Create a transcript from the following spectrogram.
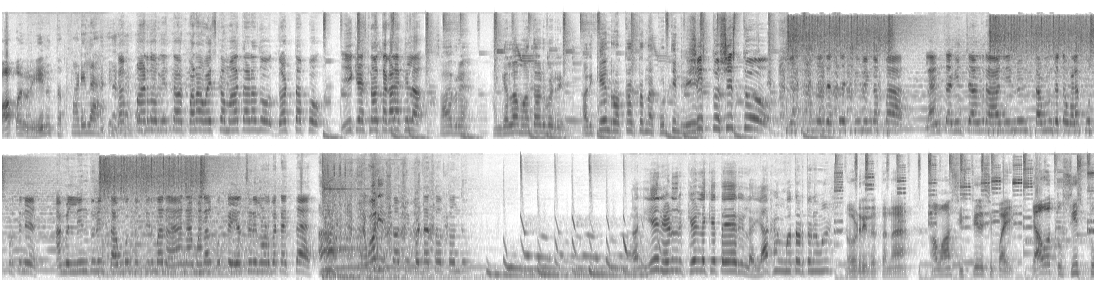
ಪಾಪ ಇವ್ರು ಏನು ತಪ್ಪು ಮಾಡಿಲ್ಲ. ತಪ್ಪು ಮಾಡಿದವ್ರಿಗಿಂತ ಅವ್ರ ಪರ ವಯಸ್ಕ ಮಾತಾಡೋದು ದೊಡ್ಡ ತಪ್ಪು. ಈ ಕೇಸ್ ನಾನು ತಗೊಳಕಿಲ್ಲ ಸಾಹೇಬ್ರೆ ಹಂಗೆಲ್ಲ ಮಾತಾಡ್ಬೇಡ್ರಿ. ಅದಕ್ಕೇನು ರೊಕ್ಕ ಆಗ್ತದ ನಾ ಕೊಡ್ತೀನಿ ರೀ. ಶಿಸ್ತು ಶಿಸ್ತು. ಇನ್ನೊಂದ್ ಹೆಸರು ಶಿವಲಿಂಗಪ್ಪ ಲಂಚ ಗಿಂಚ ಅಂದ್ರ ನಿನ್ನ ತಮ್ಮನ ಜೊತೆ ಒಳಗ್ ಕೂತ್ಬಿಡ್ತೀನಿ. ಆಮೇಲೆ ನಿಂದು ನಿನ್ ತಮ್ಮಂದು ತೀರ್ಮಾನ ನಾ ಮನೇಲಿ ಕೂತ್ಕ ಎಲ್ಸಿಡಿ ನೋಡ್ಬೇಕಾಯ್ತ? ಯಾವಾಗ ತಪ್ಪಿ ಬಡ್ಡ ತಂದು? ನಾನು ಏನು ಹೇಳಿದ್ರು ಕೇಳಲಿಕ್ಕೆ ತಯಾರಿಲ್ಲ. ಯಾಕೆ ಹಂಗೆ ಮಾತಾಡ್ತಾನವ ನೋಡ್ರಿ ದತ್ತನ ಅವ ಶಿಸ್ತಿನ ಸಿಪಾಯಿ. ಯಾವತ್ತು ಶಿಸ್ತು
